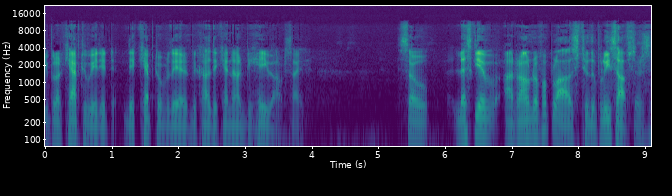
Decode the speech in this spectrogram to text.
people are captivated. They're kept over there because they cannot behave outside. So let's give a round of applause to the police officers.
